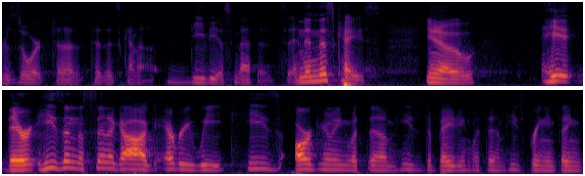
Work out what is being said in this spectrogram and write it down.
resort to, to this kind of devious methods. And in this case, you know, he, there, he's in the synagogue every week. He's arguing with them. He's debating with them. He's bringing things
